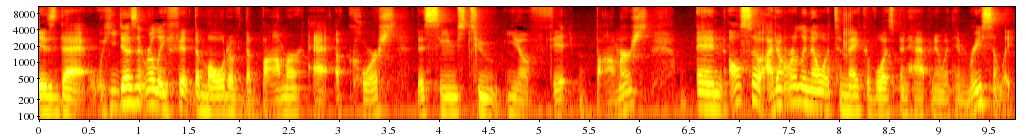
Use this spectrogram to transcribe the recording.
is that he doesn't really fit the mold of the bomber at a course that seems to, you know, fit bombers. And also, I don't really know what to make of what's been happening with him recently.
